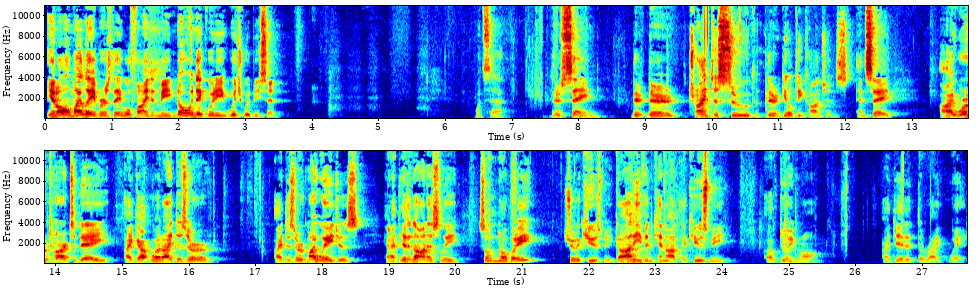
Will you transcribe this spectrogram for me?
In all my labors, they will find in me no iniquity which would be sin. What's that? They're saying they're, they're trying to soothe their guilty conscience and say, I worked hard today, I got what I deserved, I deserve my wages, and I did it honestly, so nobody should accuse me. God even cannot accuse me of doing wrong. I did it the right way.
